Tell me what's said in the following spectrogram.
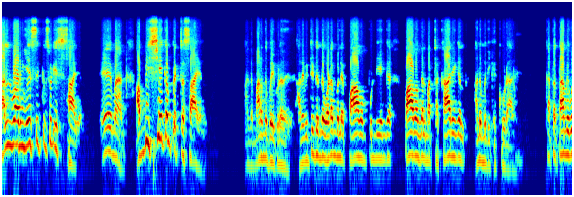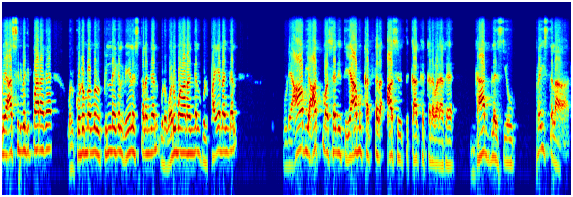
கல்வாரி இயேசு கிறிஸ்துடைய சாயல். ஏமேன் அபிஷேகம் பெற்ற சாயல். அந்த மறந்து போய்க்கூடாது. அதை விட்டுட்டு இந்த உடம்புல பாவம் புண்ணியங்கள் பாவங்கள் மற்ற காரியங்கள் அனுமதிக்க கூடாது கத்த தாமை உங்களை ஆசீர்வதிப்பாராக. உங்கள் குடும்பங்கள் பிள்ளைகள் வேலை ஸ்தலங்கள் உங்கள் வருமானங்கள் உங்கள் பயணங்கள் உங்களுடைய ஆவி ஆத்மா சரித்து யாவும் கத்தர் ஆசிரித்து காக்க கடவராக காட் பிளஸ் யூ பிரைஸ்தலார்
